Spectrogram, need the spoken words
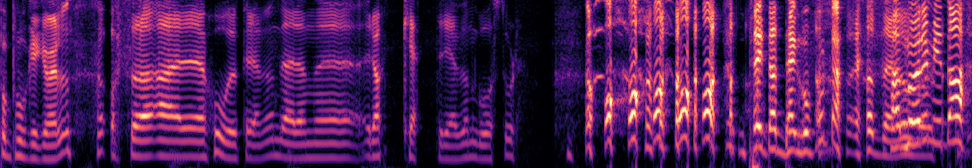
på pokerkvelden. Og så er eh, hovedpremien det er en uh, rakettdreven gåstol. Tenk deg, den går fort, da. Ja, det Ja, nå er det middag!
